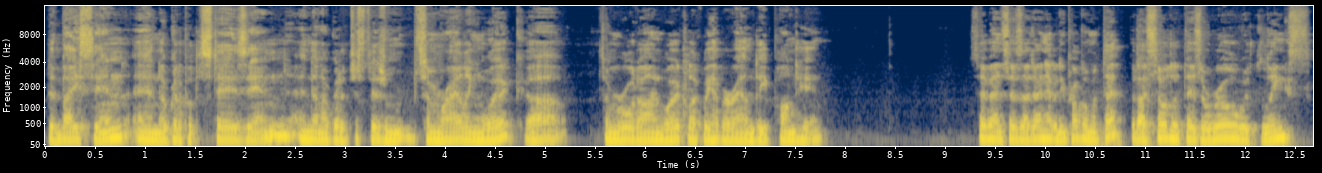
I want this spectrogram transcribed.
the base in, and I've got to put the stairs in, and then I've got to just do some, some railing work, uh, some wrought iron work like we have around the pond here. Serban says, I don't have any problem with that, but I saw that there's a rule with links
